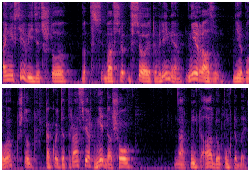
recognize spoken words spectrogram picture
Они все видят, что во все, все это время ни разу не было, чтобы какой-то трансфер не дошел от пункта А до пункта Б.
